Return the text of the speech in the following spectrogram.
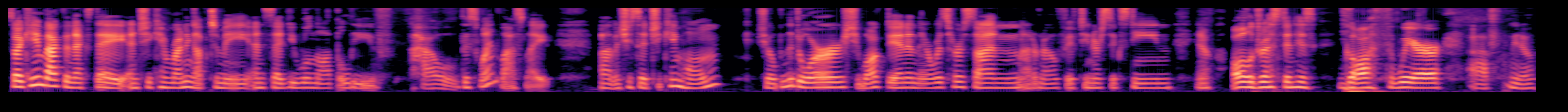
So I came back the next day and she came running up to me and said, you will not believe how this went last night. Um, and she said she came home she opened the door, she walked in, and there was her son, I don't know, 15 or 16, you know, all dressed in his goth wear, uh, you know,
